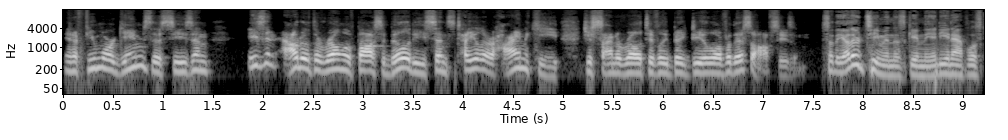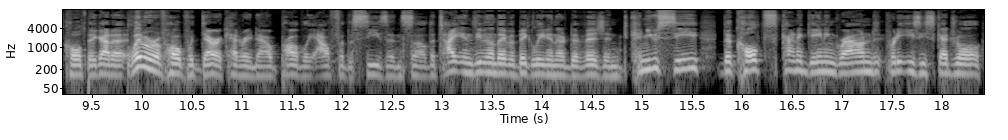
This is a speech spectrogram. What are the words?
in a few more games this season, isn't out of the realm of possibility since Taylor Heinicke just signed a relatively big deal over this offseason. So the other team in this game, the Indianapolis Colts, they got a glimmer of hope with Derrick Henry now probably out for the season. So the Titans, even though they have a big lead in their division, can you see the Colts kind of gaining ground? Pretty easy schedule,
